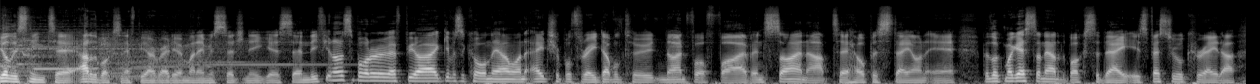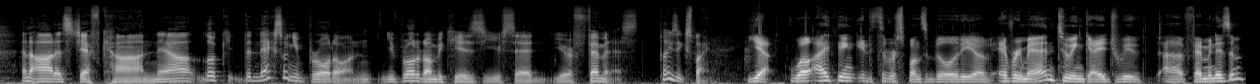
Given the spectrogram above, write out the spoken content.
You're listening to Out of the Box on FBI Radio. My name is Serge Negus, and if you're not a supporter of FBI, give us a call now on 8333 and sign up to help us stay on air. But look, my guest on Out of the Box today is festival creator and artist Jeff Khan. Now, look, the next song you've brought on, you've brought it on because you said you're a feminist. Please explain. Yeah, well, I think it's the responsibility of every man to engage with uh, feminism.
